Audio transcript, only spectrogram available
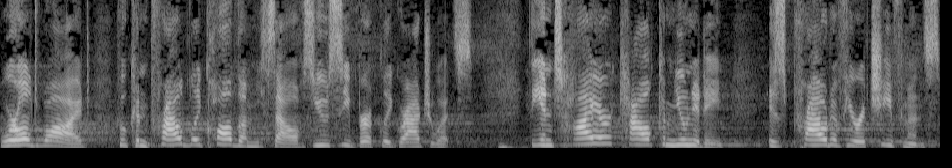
worldwide who can proudly call themselves UC Berkeley graduates. The entire Cal community is proud of your achievements,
